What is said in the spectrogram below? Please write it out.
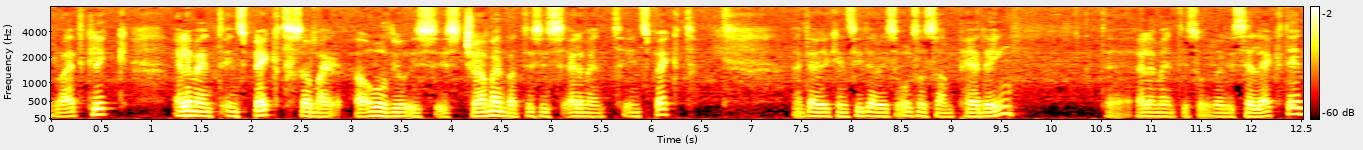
Right click element inspect. So my overview is, is German but this is element inspect. And there you can see there is also some padding. The element is already selected.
